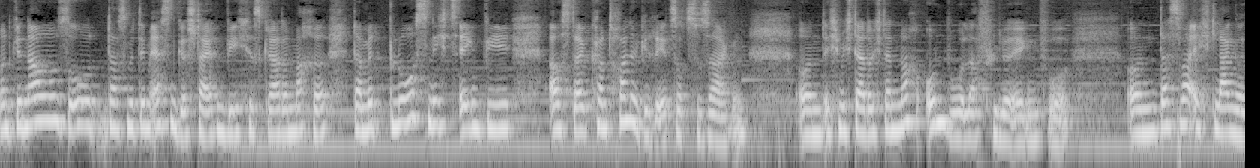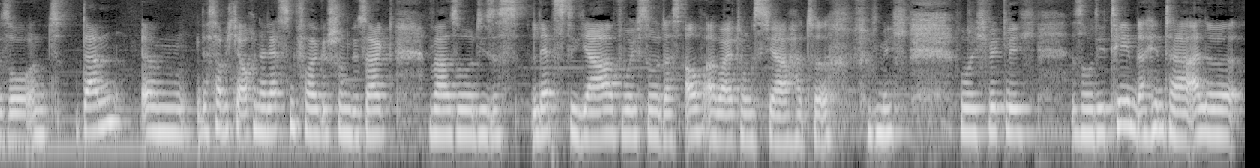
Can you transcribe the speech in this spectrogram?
und genauso das mit dem Essen gestalten, wie ich es gerade mache, damit bloß nichts irgendwie aus der Kontrolle gerät sozusagen. Und ich mich dadurch dann noch unwohler fühle irgendwo. Und das war echt lange so. Und dann, ähm, das habe ich ja auch in der letzten Folge schon gesagt, war so dieses letzte Jahr, wo ich so das Aufarbeitungsjahr hatte für mich, wo ich wirklich so die Themen dahinter alle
